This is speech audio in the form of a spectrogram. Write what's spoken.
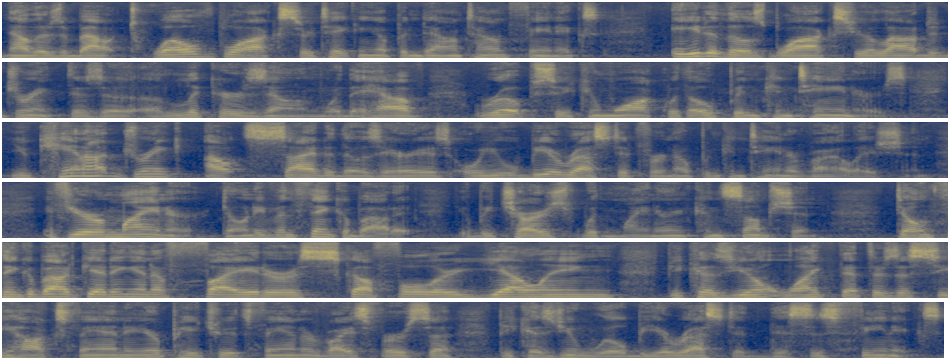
Now there's about 12 blocks they're taking up in downtown Phoenix. Eight of those blocks you're allowed to drink. There's a, a liquor zone where they have ropes so you can walk with open containers. You cannot drink outside of those areas or you will be arrested for an open container violation. If you're a minor, don't even think about it. You'll be charged with minor in consumption. Don't think about getting in a fight or a scuffle or yelling because you don't like that there's a Seahawks fan and you're a Patriots fan or vice versa because you will be arrested. This is Phoenix.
